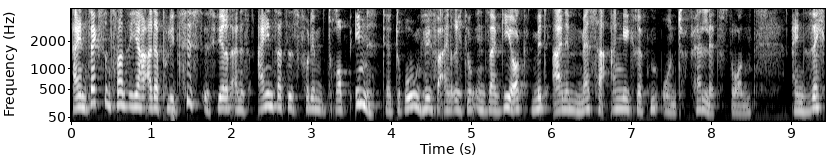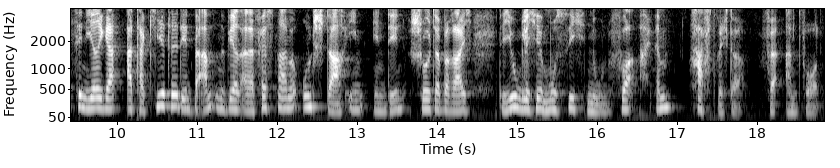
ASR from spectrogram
Ein 26 Jahre alter Polizist ist während eines Einsatzes vor dem Drop-In der Drogenhilfeeinrichtung in St. Georg mit einem Messer angegriffen und verletzt worden. Ein 16-Jähriger attackierte den Beamten während einer Festnahme und stach ihm in den Schulterbereich. Der Jugendliche muss sich nun vor einem Haftrichter verantworten.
